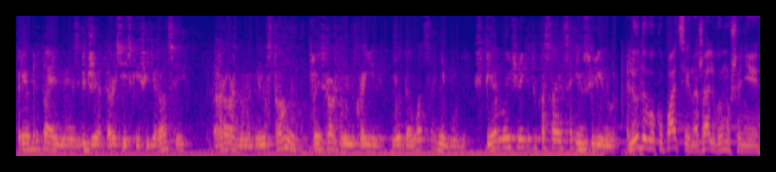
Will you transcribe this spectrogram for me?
приобретаемые с бюджета Российской Федерации, гражданам иностранным, то есть гражданам Украины, выдаваться не будут. В первую очередь это касается инсулиновых. Люди в окупації, на жаль, вимушені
